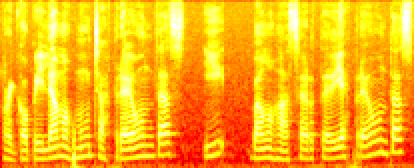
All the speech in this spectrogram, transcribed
recopilamos muchas preguntas y vamos a hacerte 10 preguntas,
